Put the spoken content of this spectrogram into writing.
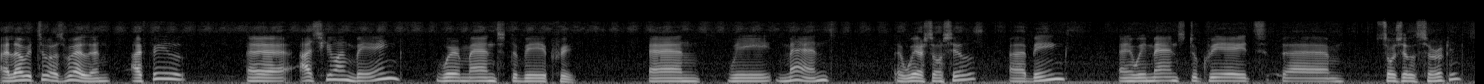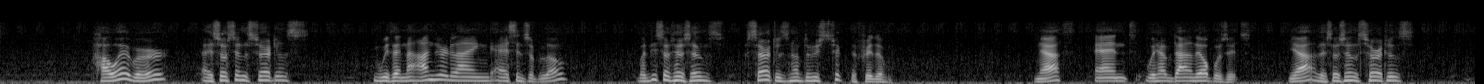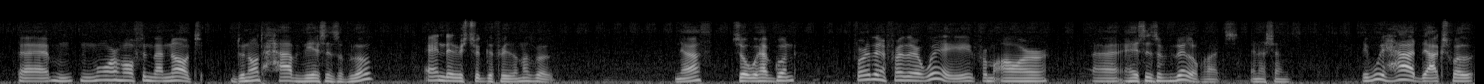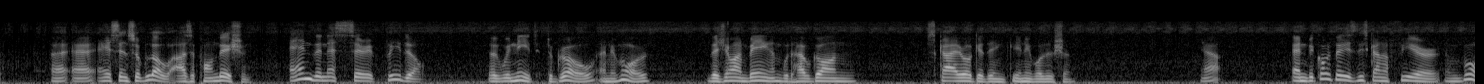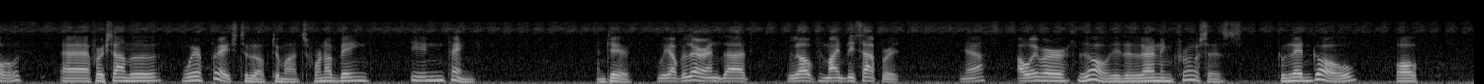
I love it too as well. And I feel uh, as human beings, we're meant to be free. And we meant, we're social uh, beings, and we meant to create um, social circles. However, uh, social circles with an underlying essence of love, but these social circles- circles not to restrict the freedom. Yeah, and we have done the opposite. Yeah, the social circles uh, more often than not do not have the essence of love and they restrict the freedom as well. Yeah, so we have gone further and further away from our uh, essence of development in a sense. If we had the actual uh, uh, essence of love as a foundation and the necessary freedom that we need to grow and evolve, the human being would have gone skyrocketing in evolution. Yeah. And because there is this kind of fear involved, uh, for example, we're afraid to love too much for not being in pain and care. We have learned that love might be separate. Yeah. However, love is a learning process to let go of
